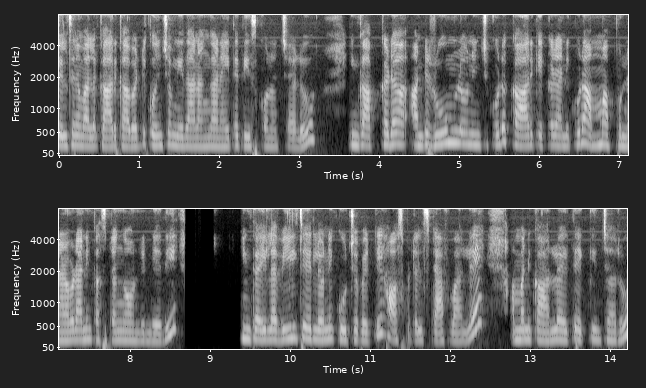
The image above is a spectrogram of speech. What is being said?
తెలిసిన వాళ్ళ కారు కాబట్టి కొంచెం నిదానంగానైతే తీసుకొని వచ్చాడు. ఇంకా అక్కడ అంటే రూమ్లో నుంచి కూడా కారుకి ఎక్కడానికి కూడా అమ్మ అప్పుడు నడవడానికి కష్టంగా ఉండిండేది. ఇంకా ఇలా వీల్ చైర్లోనే కూర్చోబెట్టి హాస్పిటల్ స్టాఫ్ వాళ్ళే అమ్మని కారులో అయితే ఎక్కించారు.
